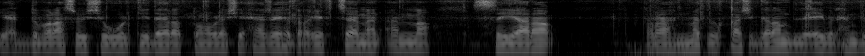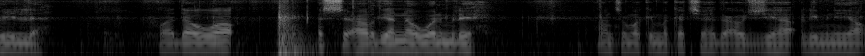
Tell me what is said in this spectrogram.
يعد براسو يسول كي دايره الطوموبيل ولا شي حاجة يهضر غير في الثمن. أما السيارة راه ما تلقاش غرام د العيب الحمد لله. وهذا هو الشعار ديالنا هو المليح. هانتوما كما كتشاهدوا عاود الجهة اليمنية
